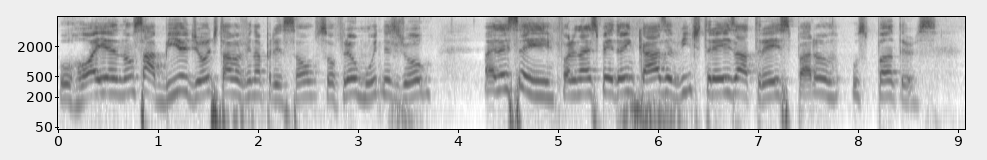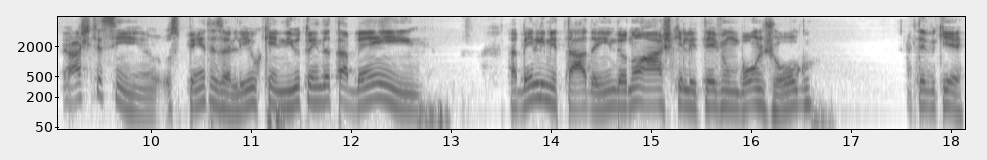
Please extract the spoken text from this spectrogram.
O Roya não sabia de onde estava vindo a pressão, sofreu muito nesse jogo. Mas é isso aí, 49ers perdeu em casa 23 a 3 para os Panthers. Eu acho que assim, os Panthers ali, o Ken Newton ainda tá bem. Tá bem limitado ainda. Eu não acho que ele teve um bom jogo. Ele Teve que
